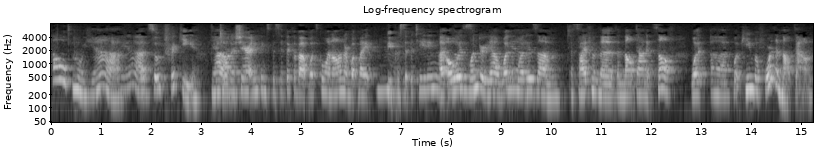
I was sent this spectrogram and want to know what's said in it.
Help! Oh, yeah. Yeah. That's so tricky. Yeah. Do you want to share anything specific about what's going on or what might mm. be precipitating? I always those? wonder, yeah, what yeah. what is um aside from the the meltdown itself, what uh what came before the meltdown?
